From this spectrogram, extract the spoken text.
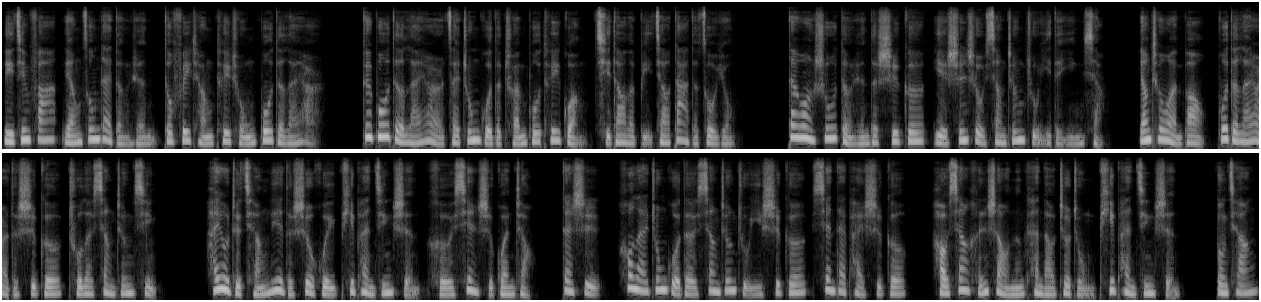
李金发、梁宗岱等人都非常推崇波德莱尔。对波德莱尔在中国的传播推广起到了比较大的作用。戴望舒等人的诗歌也深受象征主义的影响。羊城晚报：波德莱尔的诗歌除了象征性，还有着强烈的社会批判精神和现实关照。但是后来中国的象征主义诗歌、现代派诗歌好像很少能看到这种批判精神。董强：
